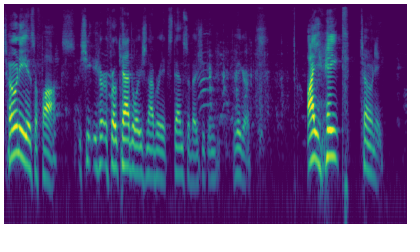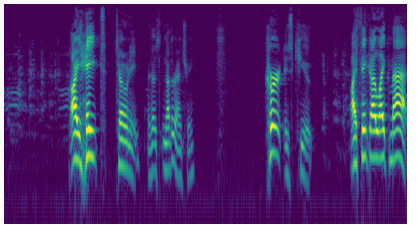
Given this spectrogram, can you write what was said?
Tony is a fox. She, her vocabulary is not very extensive, as you can figure. I hate Tony. I hate Tony. There's another entry. Kurt is cute. I think I like Matt.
